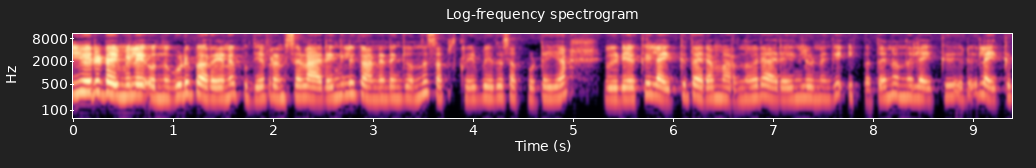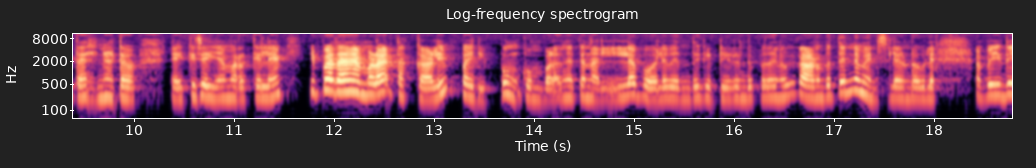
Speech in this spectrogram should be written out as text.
ഈ ഒരു ടൈമിൽ ഒന്നുകൂടി പറയണേ. പുതിയ ഫ്രണ്ട്സുകൾ ആരെങ്കിലും കാണുന്നുണ്ടെങ്കിൽ ഒന്ന് സബ്സ്ക്രൈബ് ചെയ്ത് സപ്പോർട്ട് ചെയ്യുക വീഡിയോക്ക് ലൈക്ക് തരാൻ മറന്നവർ ആരെങ്കിലും ഉണ്ടെങ്കിൽ ഇപ്പം തന്നെ ഒന്ന് ലൈക്ക് ഒരു ലൈക്ക് തരണം കേട്ടോ ലൈക്ക് ചെയ്യാൻ മറക്കല്ലേ? ഇപ്പോൾ അതാ നമ്മളെ തക്കാളിയും പരിപ്പും കുമ്പളങ്ങൊക്കെ നല്ല പോലെ വെന്ത് കിട്ടിയിട്ടുണ്ട്. ഇപ്പോൾ നിങ്ങൾക്ക് കാണുമ്പോൾ തന്നെ മനസ്സിലാവുണ്ടാവില്ലേ അപ്പോൾ ഇത്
